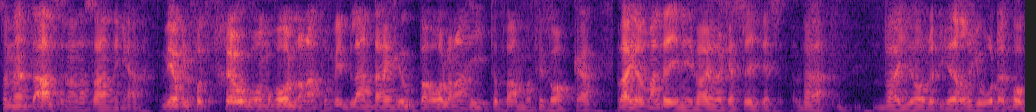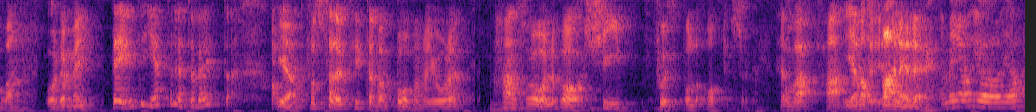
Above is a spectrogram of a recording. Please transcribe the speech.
som inte alls är några sanningar. Vi har väl fått frågor om rollerna för vi blandar ihop rollerna hit och fram och tillbaka. Vad gör Maldini? Vad gör Gazidis? Vad, vad gör, gör, gjorde Bobban? Och de är, det är inte jättelätt att veta. Ja. Försök titta vad Bobban gjorde. Hans roll var Chief Football Officer. Och vad fan Ja, vad betyder fan är det? Ja, men jag, jag, ja.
